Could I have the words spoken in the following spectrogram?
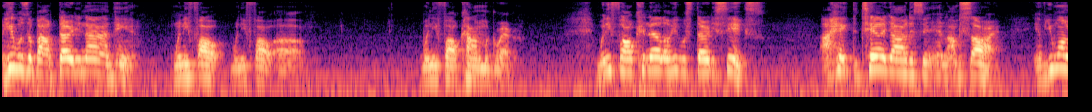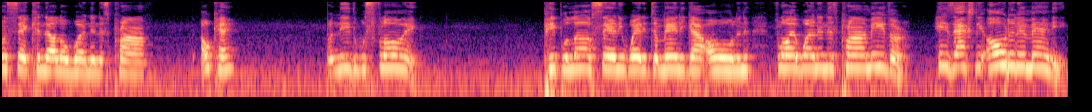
he was about 39 then when he fought when he fought uh when he fought Conor McGregor. When he fought Canelo, he was 36. I hate to tell y'all this and I'm sorry. If you want to say Canelo wasn't in his prime, okay. But neither was Floyd. People love saying he waited till Manny got old, and Floyd wasn't in his prime either. He's actually older than Manny.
